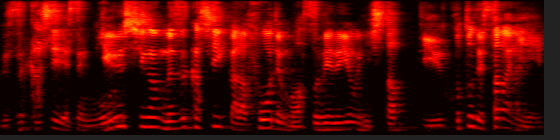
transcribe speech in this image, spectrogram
難しいですね。入手が難しいから4でも遊べるようにしたっていうことでさらに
